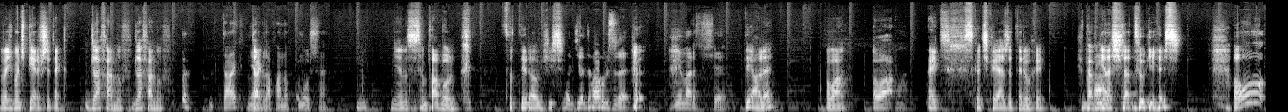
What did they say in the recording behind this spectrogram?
To weź bądź pierwszy, tak dla fanów, dla fanów. Tak? Nie, Tak. dla fanów to muszę. Nie no, co za babol. Co ty robisz? Będzie dobrze. Nie martw się. Ty, ale? Oła. Oła. Ej, skąd ci kojarzę te ruchy? Chyba mnie naśladujesz. O, O!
